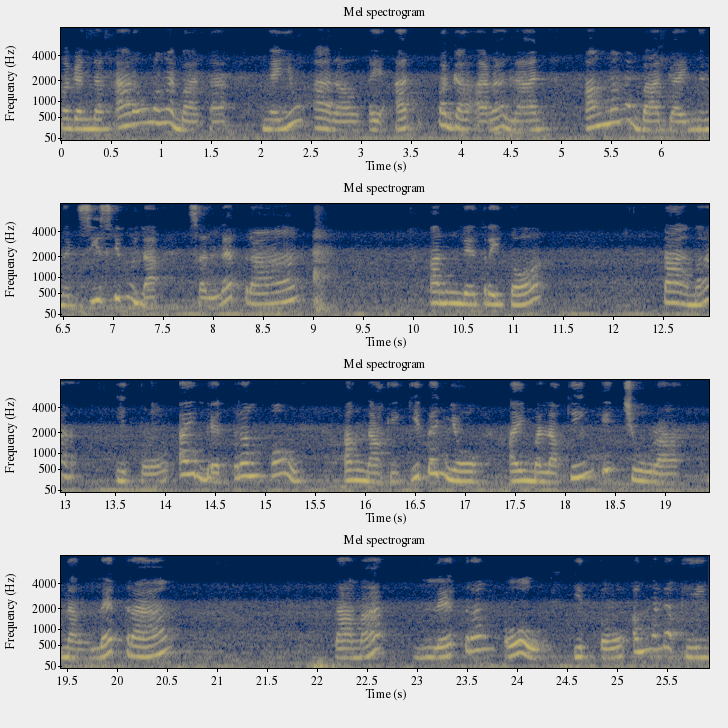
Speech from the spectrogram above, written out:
Magandang araw mga bata. Ngayong araw ay at pag-aaralan ang mga bagay na nagsisimula sa letra. Anong letra ito? Tama, ito ay letrang O. Ang nakikita nyo ay malaking itsura ng letrang Tama, letrang O. Ito ang malaking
